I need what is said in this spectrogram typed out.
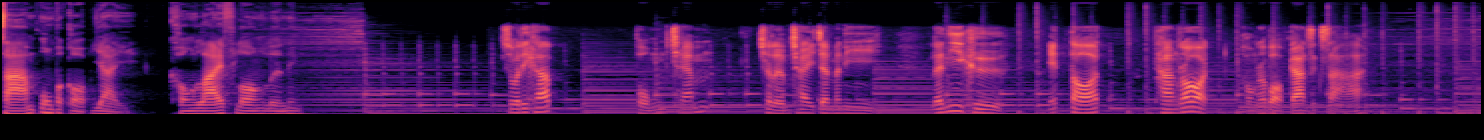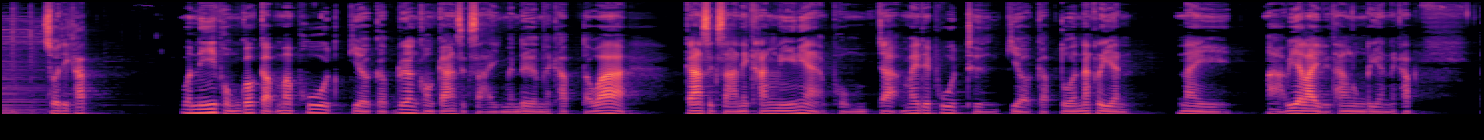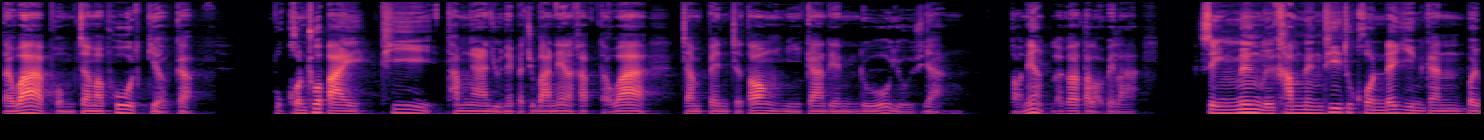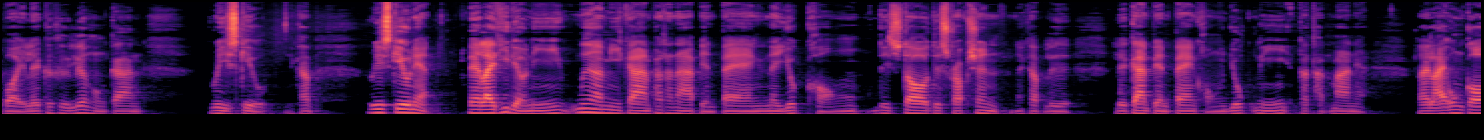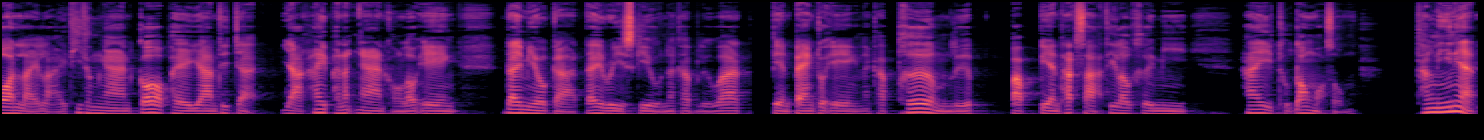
3 องค์ประกอบใหญ่ของ lifelong learning สวัสดีครับ ผมแชมป์เฉลิมชัยจันมณี และนี่คือเอ็ดตอสทางรอดของระบอบการศึกษา สวัสดีครับ วันนี้ผมก็กลับมาพูดเกี่ยวกับเรื่องของการศึกษาอีกเหมือนเดิมนะครับ แต่ว่าการศึกษาในครั้งนี้เนี่ยผมจะไม่ได้พูดถึงเกี่ยวกับตัวนักเรียนในมหาวิทยาลัยหรือทางโรงเรียนนะครับ แต่ว่าผมจะมาพูดเกี่ยวกับบุคคลทั่วไปที่ทำงานอยู่ในปัจจุบันนี่แหละครับ แต่ว่าจำเป็นจะต้องมีการเรียนรู้อยู่อย่างต่อเนื่องแล้วก็ตลอดเวลา สิ่งหนึ่งหรือคำหนึ่งที่ทุกคนได้ยินกันบ่อยๆ เลยก็คือเรื่องของการ reskill นะครับ reskill เนี่ยเป็นอะไรที่เดี๋ยวนี้เมื่อมีการพัฒนาเปลี่ยนแปลงในยุคของ digital disruption นะครับหรือหรือการเปลี่ยนแปลงของยุคนี้ถัดมาเนี่ย หลาย ๆ องค์กรหลาย ๆ ที่ทำงานก็พยายามที่จะอยากให้พนักงานของเราเอง ได้มีโอกาสได้ reskill นะครับหรือว่าเปลี่ยนแปลงตัวเองนะครับเพิ่มหรือปรับเปลี่ยนทักษะที่เราเคยมีให้ถูกต้องเหมาะสม ทั้งนี้เนี่ย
